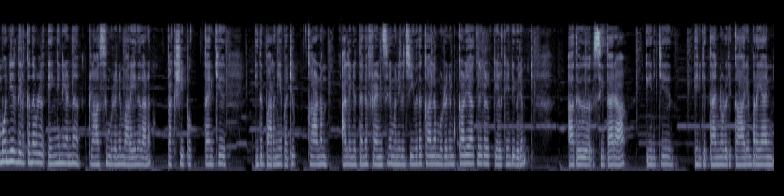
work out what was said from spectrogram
മുന്നിൽ നിൽക്കുന്നവൾ എങ്ങനെയാണെന്ന് ക്ലാസ് മുഴുവനും അറിയുന്നതാണ്. പക്ഷേ ഇപ്പോൾ തനിക്ക് ഇത് പറഞ്ഞേ പറ്റൂ. കാരണം അല്ലെങ്കിൽ തന്റെ ഫ്രണ്ട്സിന് മുന്നിൽ ജീവിതകാലം മുഴുവനും കളിയാക്കലുകൾ കേൾക്കേണ്ടി വരും. അത് സിതാര എനിക്ക് എനിക്ക് തന്നോടൊരു കാര്യം പറയാൻ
